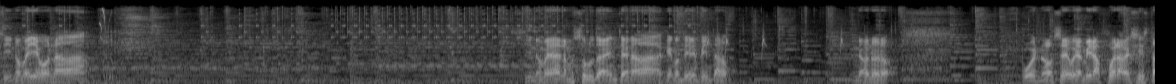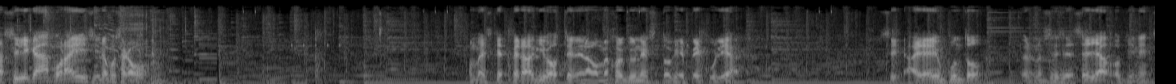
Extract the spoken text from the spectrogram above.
si no me llevo nada... Si no me dan absolutamente nada, que no tiene pinta, ¿no? No, no, no. Pues no lo sé, voy a mirar afuera a ver si está sílica por ahí. Si no, pues se acabó. Hombre, es que esperaba que iba a obtener algo mejor que un estoque peculiar. Sí, ahí hay un punto, pero no sé si es ella o quién es.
